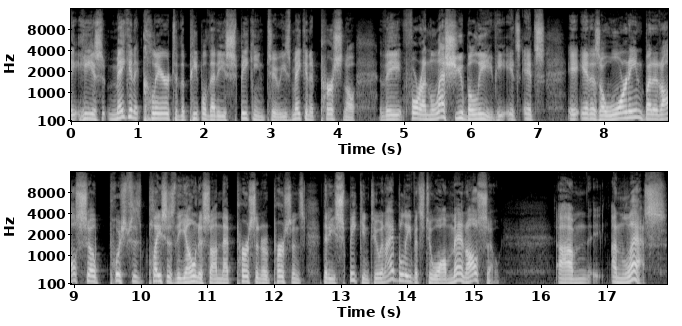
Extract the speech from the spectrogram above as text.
He, he's making it clear to the people that he's speaking to. He's making it personal. The for unless you believe, he, it's it's it, it is a warning, but it also pushes places the onus on that person or persons that he's speaking to, and I believe it's to all men also. Um, unless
